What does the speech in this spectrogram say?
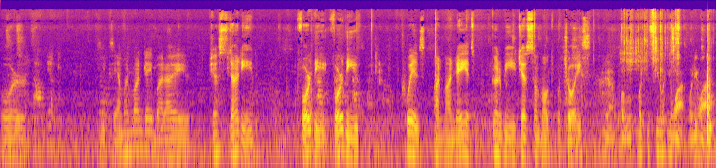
for the exam on Monday, but I just studied for the for the quiz on Monday. It's going to be just some multiple choice. Yeah. Well, look to see what you want. What do you want?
